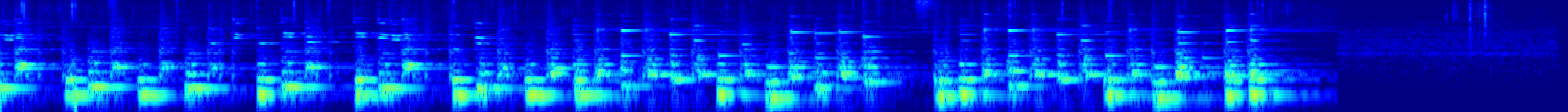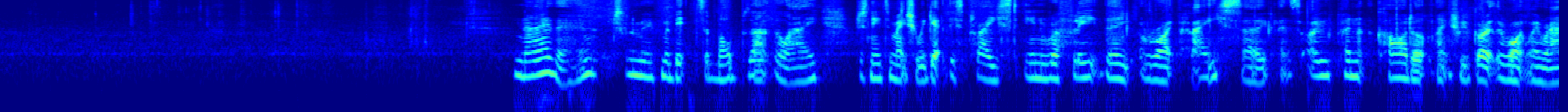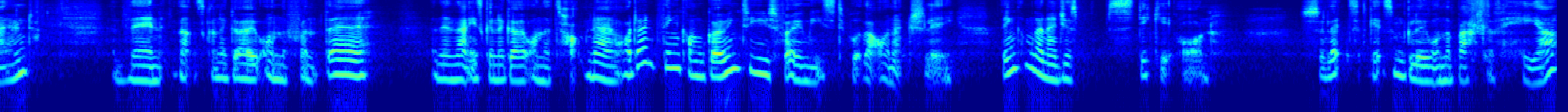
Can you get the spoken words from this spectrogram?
Now then, I'm just going to move my bits and bobs out of the way. Just need to make sure we get this placed in roughly the right place. So let's open the card up, make sure we've got it the right way round. And then that's going to go on the front there. And then that is going to go on the top now. I don't think I'm going to use foamies to put that on actually. I think I'm going to just stick it on. So let's get some glue on the back of here.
